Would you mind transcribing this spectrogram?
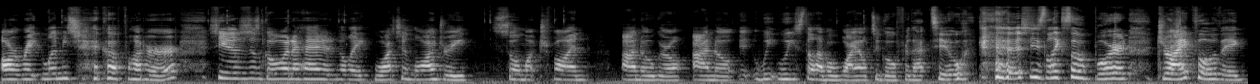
All right, let me check up on her. She is just going ahead and like watching laundry so much fun. I know, girl. I know. It, we, we still have a while to go for that, too. She's like so bored. Dry clothing.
